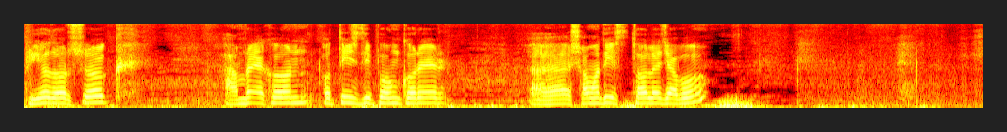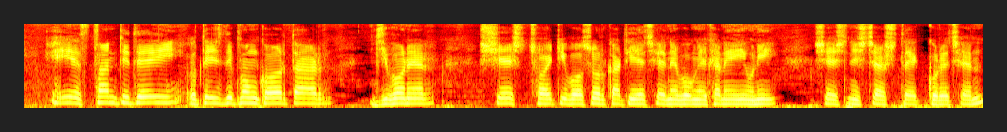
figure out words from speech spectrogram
প্রিয় দর্শক, আমরা এখন অতীশ দীপঙ্করের সমাধিস্থলে যাব। এই স্থানটিতেই অতীশ দীপঙ্কর তার জীবনের শেষ ছয়টি বছর কাটিয়েছেন এবং এখানেই উনি শেষ নিঃশ্বাস ত্যাগ করেছেন।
